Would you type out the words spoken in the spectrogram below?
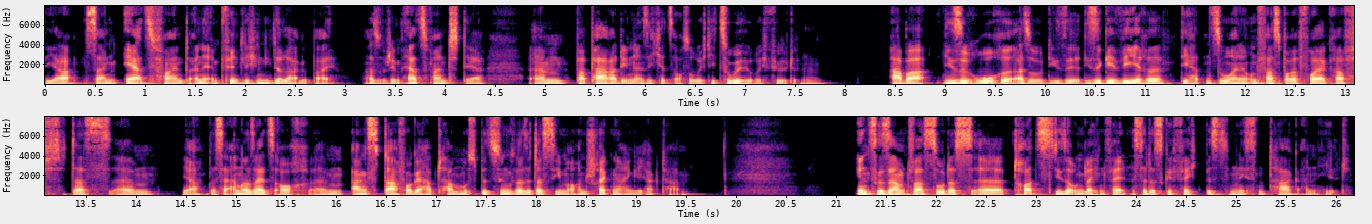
ja seinem Erzfeind eine empfindliche Niederlage bei. Also dem Erzfeind der ähm, Papara, den er sich jetzt auch so richtig zugehörig fühlte. Aber diese Rohre, also diese, diese Gewehre, die hatten so eine unfassbare Feuerkraft, dass, ähm, ja, dass er andererseits auch ähm, Angst davor gehabt haben muss, beziehungsweise dass sie ihm auch in Schrecken eingejagt haben. Insgesamt war es so, dass äh, trotz dieser ungleichen Verhältnisse das Gefecht bis zum nächsten Tag anhielt.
